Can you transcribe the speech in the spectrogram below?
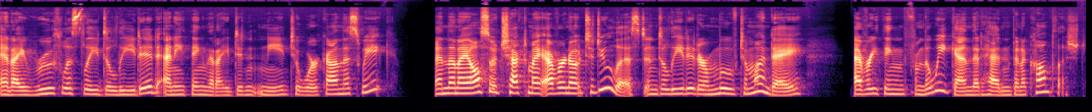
and I ruthlessly deleted anything that I didn't need to work on this week. And then I also checked my Evernote to do list and deleted or moved to Monday everything from the weekend that hadn't been accomplished.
